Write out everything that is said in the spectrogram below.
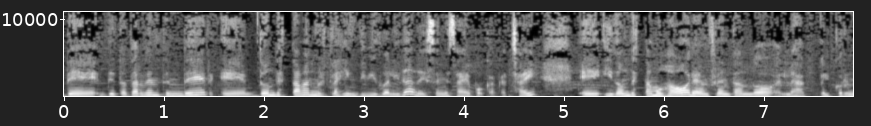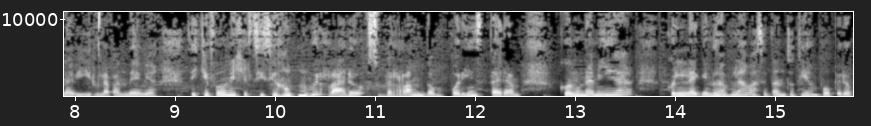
de, de tratar de entender eh, dónde estaban nuestras individualidades en esa época, ¿cachai? Eh, y dónde estamos ahora enfrentando la- el coronavirus, la pandemia. Así que fue un ejercicio muy raro, súper random por Instagram, con una amiga con la que no hablaba hace tanto tiempo, pero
